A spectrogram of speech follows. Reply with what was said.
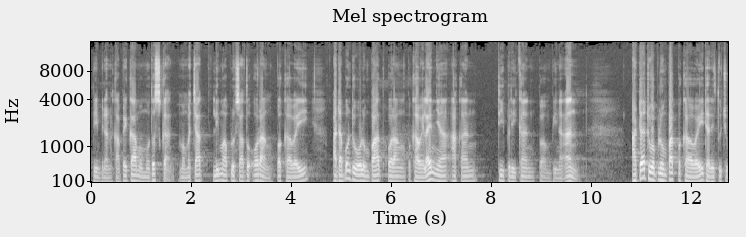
pimpinan KPK memutuskan memecat 51 orang pegawai, adapun 24 orang pegawai lainnya akan diberikan pembinaan. Ada 24 pegawai dari 75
